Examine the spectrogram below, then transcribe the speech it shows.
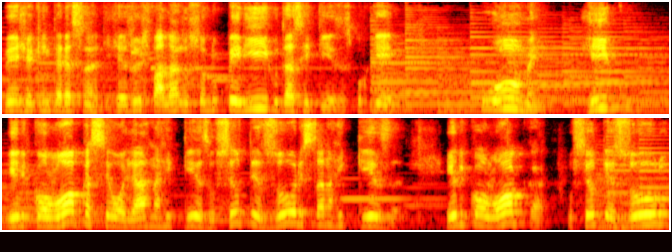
Veja que interessante, Jesus falando sobre o perigo das riquezas, porque o homem rico, ele coloca seu olhar na riqueza, o seu tesouro está na riqueza. Ele coloca o seu tesouro,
